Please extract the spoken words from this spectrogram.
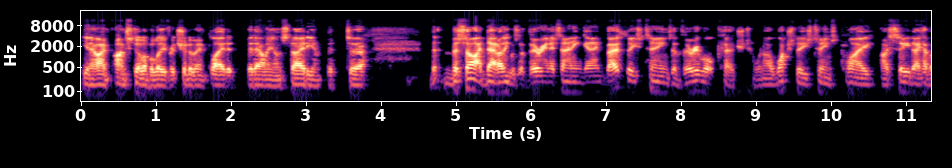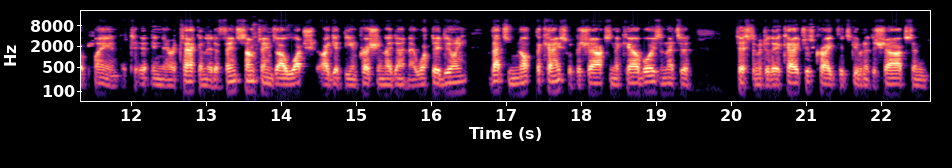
you know, I, am still a believer it should have been played at, at Allianz Stadium. But uh, beside that, I think it was a very entertaining game. Both these teams are very well coached. When I watch these teams play, I see they have a plan in their attack and their defence. Some teams I watch, I get the impression they don't know what they're doing that's not the case with the Sharks and the Cowboys, and that's a testament to their coaches, Craig Fitzgibbon at the Sharks and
